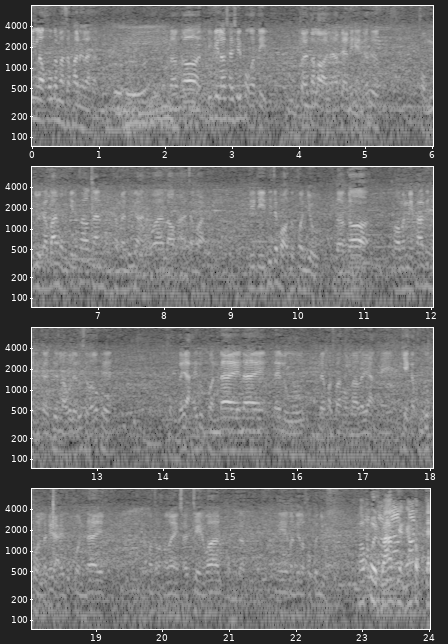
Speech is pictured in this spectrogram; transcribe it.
ริงๆ เราคบกันมาสักพักหนึ่งแล้วครับ แล้วก็จริงๆ เราใช้ชีวิตปกติโดยตลอดนะครับอย่างที่เห็นก็คือ ผมอยู่แถวบ้านผมกินข้าวกันผมทำอะไรทุกอย่างแต่ว่าเราหาจังหวะดีๆที่จะบอกทุกคนอยู่ แล้วก็พอมันมีภาพที่เห็นเกิดขึ้นเราก็เลยรู้สึกว่าโอเคผมก็อยากให้ทุกคนได้ได้ได้รู้เรื่องความสัมพันธ์ของเราและอยากให้เกียรติกับทุกๆคน แล้วก็อยากให้ทุกคนได้เห็นความสัมพันธ์ของเราอย่างชัดเจนว่าผมกับนี่ตอนนี้เราคบกันอยู่ พอเปิดวาร์ปอย่างนั้นตกใจ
